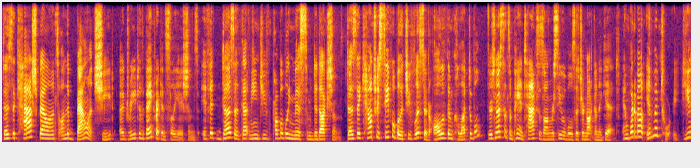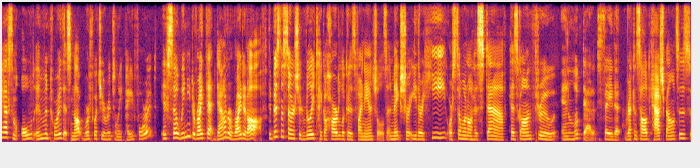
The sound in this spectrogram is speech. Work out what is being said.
Does the cash balance on the balance sheet agree to the bank reconciliations? If it doesn't, that means you've probably missed some deductions. Does the accounts receivable that you've listed, are all of them collectible? There's no sense in paying taxes on receivables that you're not going to get. And what about inventory? Do you have some old inventory that's not worth what you originally paid for it? If so, we need to write that down or write it off. The business owner should really take a hard look at his financials and make sure either he or someone on his staff has gone through and looked at it to say that reconciled cash balances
